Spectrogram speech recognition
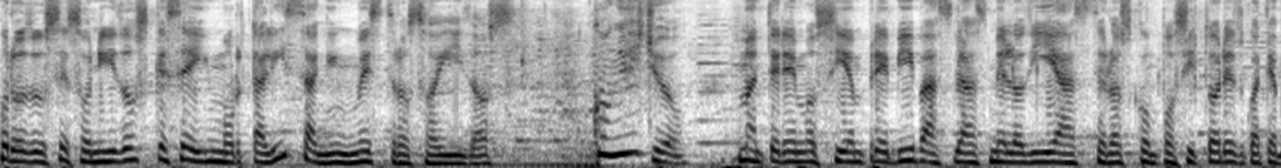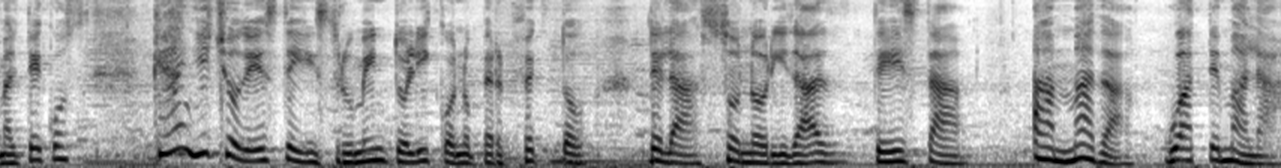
produce sonidos que se inmortalizan en nuestros oídos. Con ello, mantenemos siempre vivas las melodías de los compositores guatemaltecos que han hecho de este instrumento el icono perfecto de la sonoridad de esta amada Guatemala.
